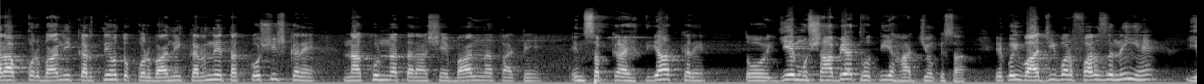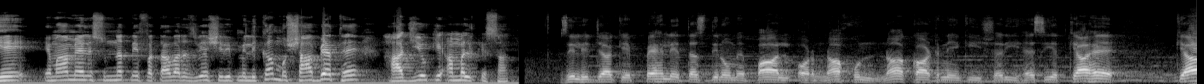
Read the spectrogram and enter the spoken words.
अगर आप कुर्बानी करते हो तो कुर्बानी करने तक कोशिश करें नाखुन ना तराशें, बाल ना काटें, इन सब का एहतियात करें। तो ये मुशाबियत होती है हाजियों के साथ। ये कोई वाजिब और फ़र्ज़ नहीं है। ये इमाम अल सुन्नत ने फतावा रजविया शरीफ में लिखा मुशाबियत है हाजियों के अमल के साथ। जिलहिजा के पहले दस दिनों में बाल और नाखून ना काटने की शरी हैसियत क्या है? क्या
